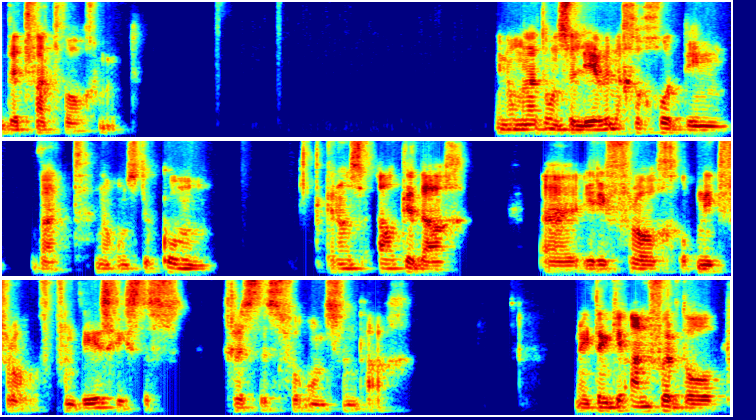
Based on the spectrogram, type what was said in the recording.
Dit vat waagmoed. En omdat ons 'n lewendige God dien wat na ons toe kom, kan ons elke dag uh hierdie vraag opnuut vra van wie is Christus Christus vir ons vandag? En ek dink die antwoord daarop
